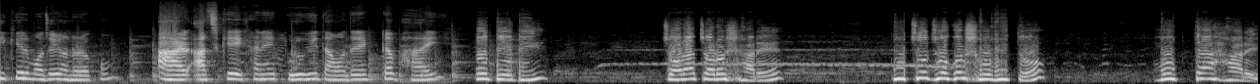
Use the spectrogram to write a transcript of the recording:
দিকের মজাই অন্যরকম। আর আজকে এখানে পুরোহিত আমাদের একটা ভাই। দেবী, চরাচর সারে কুচযোগ শোভিত মুক্তাহারে।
